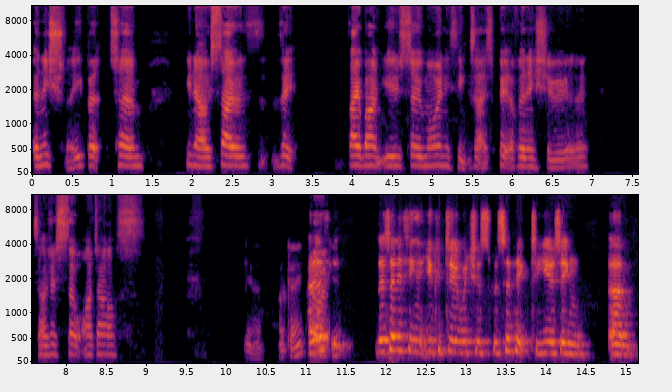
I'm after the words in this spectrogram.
initially, but um, you know, so th- the, they won't use Zoom or anything, so it's a bit of an issue, really. So I just thought I'd ask. Yeah. Okay. I don't think there's anything that you could do which is specific to using um,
